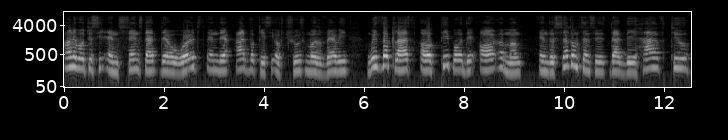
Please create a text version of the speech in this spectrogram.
unable to see and sense that their words and their advocacy of truth must vary with the class of people they are among and the circumstances that they have to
